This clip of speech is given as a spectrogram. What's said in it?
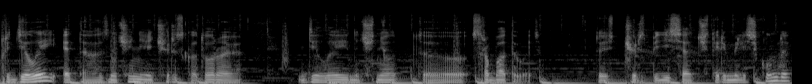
При дилей это значение, через которое дилей начнет срабатывать. То есть через 54 миллисекунды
